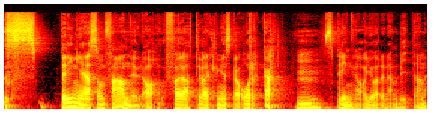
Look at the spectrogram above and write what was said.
springer jag som fan nu då för att jag verkligen ska orka Mm. springa och göra den biten.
